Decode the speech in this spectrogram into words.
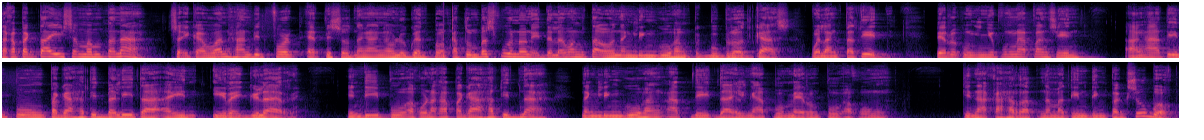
Nakapag tayo sa Mampana sa ika-104th episode nangangahulugan po. Katumbas po noon ay dalawang taon ng lingguhang pagbubroadcast. Walang patid. Pero kung inyo pong napansin, ang atin pong paghahatid balita ay irregular. Hindi po ako nakapaghahatid na ng lingguhang update dahil nga po meron po akong kinakaharap na matinding pagsubok.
